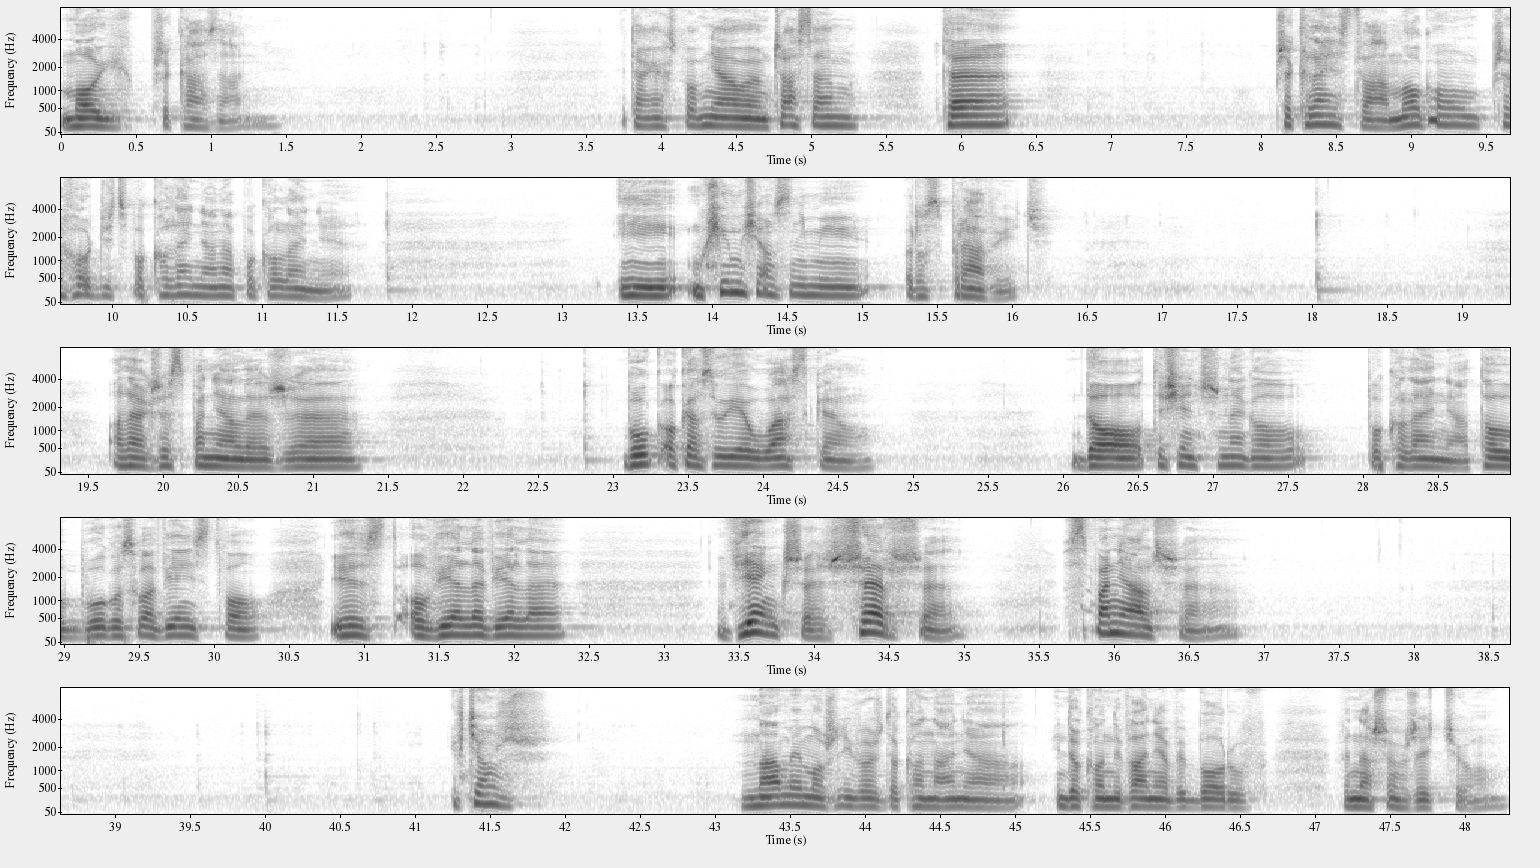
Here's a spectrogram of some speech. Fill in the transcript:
moich przykazań. I tak jak wspomniałem, czasem te przekleństwa mogą przechodzić z pokolenia na pokolenie. I musimy się z nimi rozprawić. Ale jakże wspaniale, że Bóg okazuje łaskę do tysięcznego pokolenia. To błogosławieństwo jest o wiele, wiele większe, szersze, wspanialsze. I wciąż mamy możliwość dokonania i dokonywania wyborów w naszym życiu.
